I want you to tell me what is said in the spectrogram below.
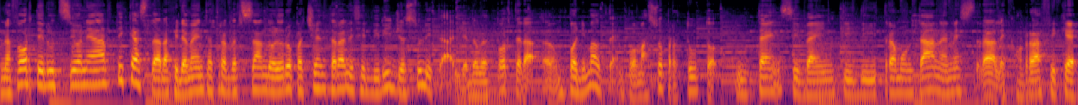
Una forte eruzione artica sta rapidamente attraversando l'Europa centrale e si dirige sull'Italia, dove porterà eh, un po' di maltempo, ma soprattutto intensi venti di tramontana e mestrale con raffiche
